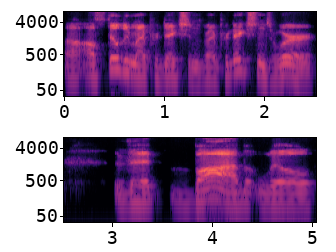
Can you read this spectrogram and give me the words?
Uh, I'll still do my predictions. My predictions were that Bob will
